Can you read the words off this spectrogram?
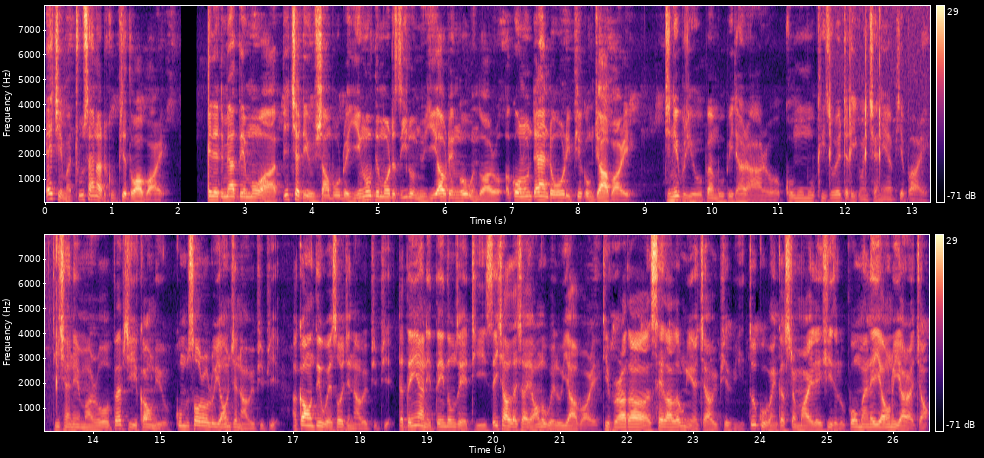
အဲ့ချိန်မှာထူးဆန်းတာတစ်ခုဖြစ်သွားပါတယ်။ဒီလေတမတင်မောကပြစ်ချက်တွေကိုရှောင်ဖို့အတွက်ရင်ငုတ်တင်မောတစ်စီးလိုမျိုးရေအောက်တဲ့ငုတ်ဝင်သွားတော့အကုန်လုံးတန်းတော်တွေဖြစ်ကုန်ကြပါတယ်။ ဒီနေ့ဗီဒီယိုကိုပံ့ပိုးပေးထားတာကတော့ဂိုမူမူခီဆိုတဲ့ Telegram Channel ဖြစ်ပါတယ်ဒီ Channel မှာတော့ PUBG အကောင့်တွေကိုကိုမစော့တော့လို့ရောင်းချင်တာပဲဖြစ်ဖြစ်အကောင့်အသစ်ဝယ်စော့ချင်တာပဲဖြစ်ဖြစ်တသိန်းကနေ330အထိစိတ်ချလက်ချရောင်းလို့ဝယ်လို့ရပါတယ်ဒီ brother ဆယ်လာလုံးနေရကြပြီဖြစ်ပြီးသူ့ကိုယ်ပိုင် customer တွေလည်းရှိတယ်လို့ပုံမှန်လည်းရောင်းနေရတာကြောင့်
